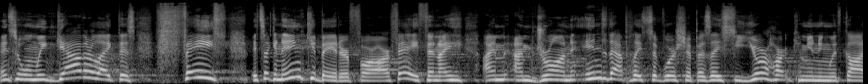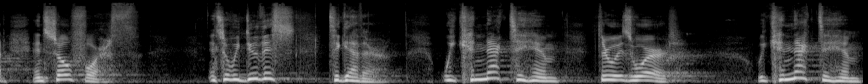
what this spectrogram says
and so when we gather like this, faith, it's like an incubator for our faith. And I, I'm, I'm drawn into that place of worship as I see your heart communing with God and so forth. And so we do this together. We connect to Him through His Word. We connect to Him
